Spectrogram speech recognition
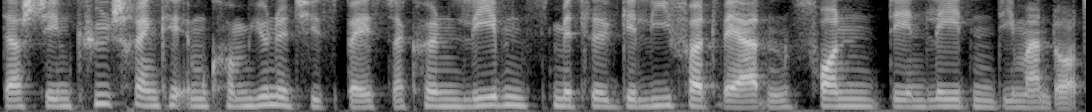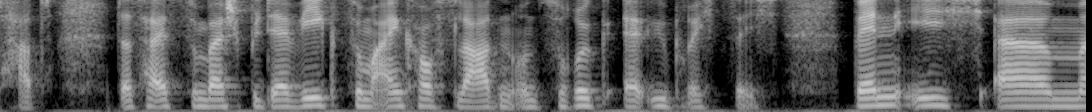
da stehen Kühlschränke im Community Space, da können Lebensmittel geliefert werden von den Läden, die man dort hat. Das heißt zum Beispiel, der Weg zum Einkaufsladen und zurück erübrigt sich. Wenn ich ähm,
